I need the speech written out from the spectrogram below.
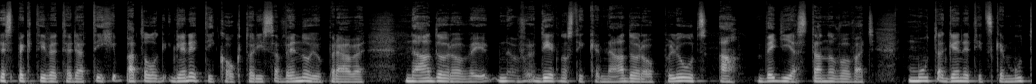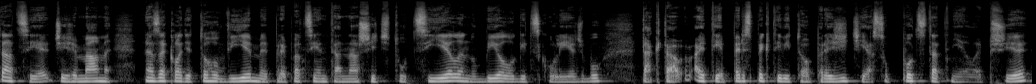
respektíve teda tých patológ, genetikov, ktorí sa venujú práve nádorovej, v diagnostike nádorov plúc a vedia stanovovať muta, genetické mutácie, čiže máme na základe toho vieme pre pacienta našiť tú cielenú biologickú liečbu, tak tá, aj tie perspektívy toho prežitia sú podstatne lepšie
